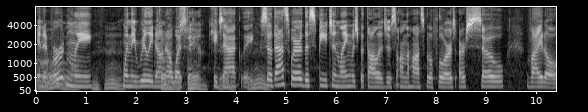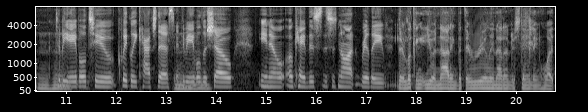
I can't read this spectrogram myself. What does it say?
inadvertently mhm. when they really don't, Don't know what's understand, sure. exactly. Mm. So that's where the speech and language pathologists on the hospital floors are so vital to Mhm. be able to quickly catch this and to be able to Mhm. show you know okay this this is not really They're looking at you and nodding, but they're really not understanding what.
